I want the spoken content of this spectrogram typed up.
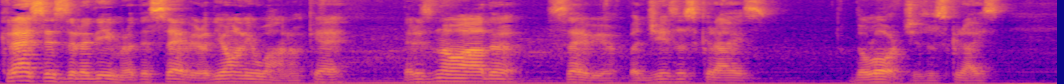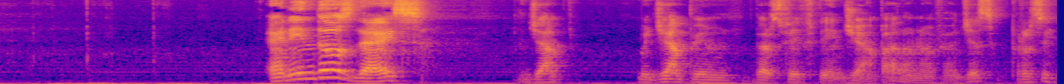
Christ is the Redeemer, the Savior, the only one, okay? There is no other Savior but Jesus Christ, the Lord Jesus Christ. And in those days, jump, we jump in verse 15, jump. I don't know if I just proceed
